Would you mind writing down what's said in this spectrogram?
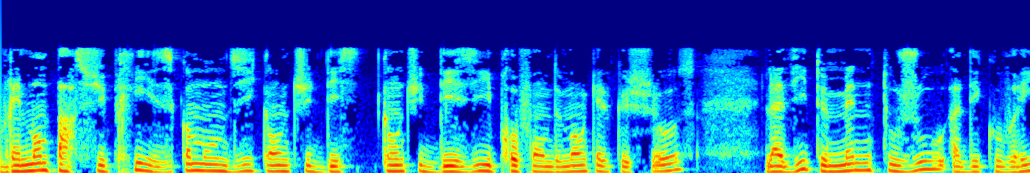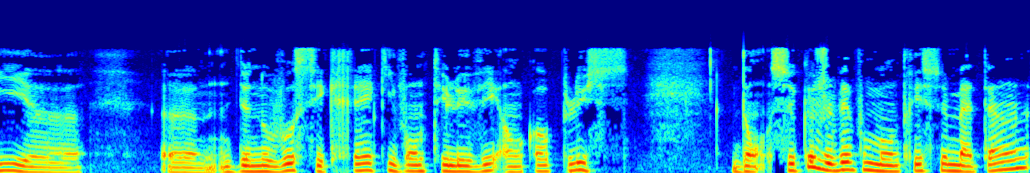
vraiment par surprise. Comme on dit quand tu, désires profondément quelque chose, la vie te mène toujours à découvrir euh, euh, de nouveaux secrets qui vont t'élever encore plus. Donc, ce que je vais vous montrer ce matin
